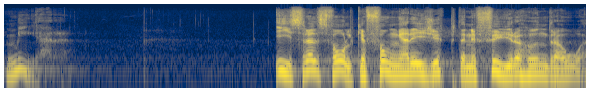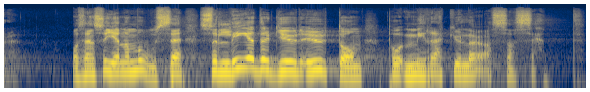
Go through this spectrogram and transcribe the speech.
mer. Israels folk är fångar i Egypten i 400 år. Och sen så genom Mose så leder Gud ut dem på mirakulösa sätt.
